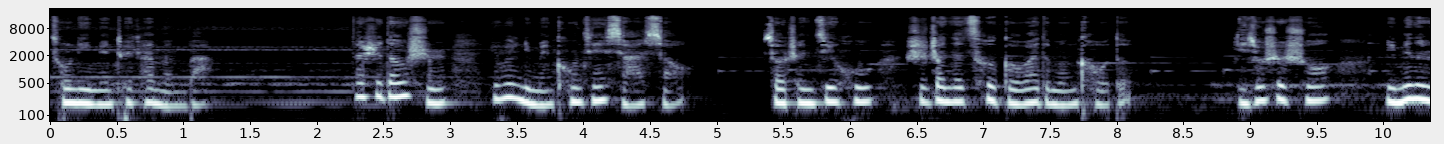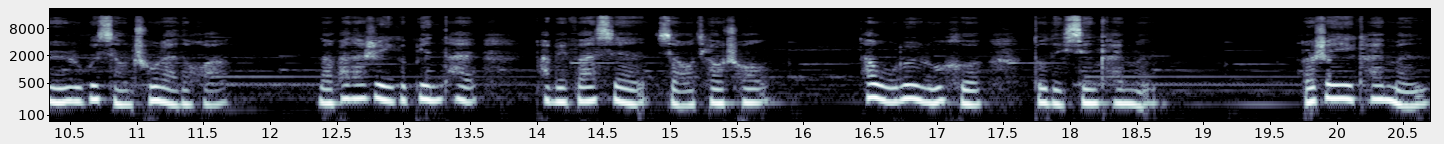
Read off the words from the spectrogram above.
从里面推开门吧。但是当时因为里面空间狭小，小陈几乎是站在侧格外的门口的，也就是说，里面的人如果想出来的话，哪怕他是一个变态，怕被发现想要跳窗，他无论如何都得先开门，而这一开门，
